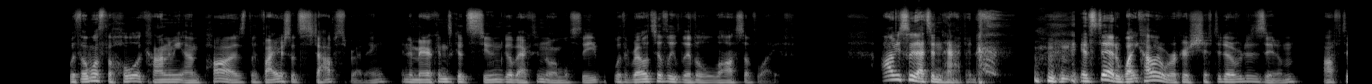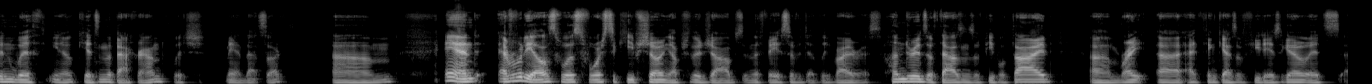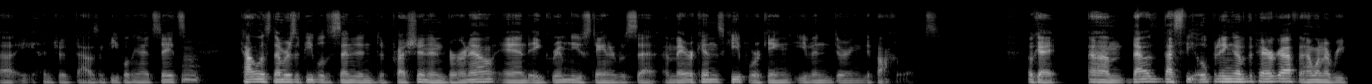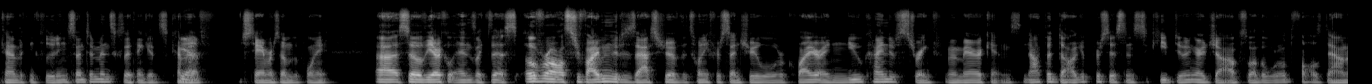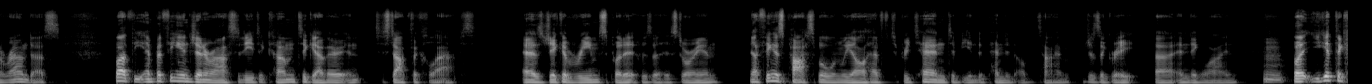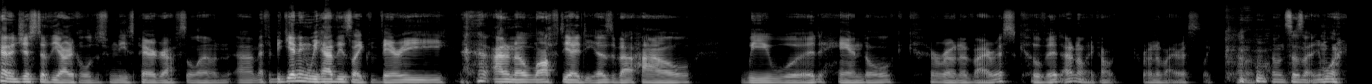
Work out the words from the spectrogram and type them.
With almost the whole economy on pause, the virus would stop spreading, and Americans could soon go back to normalcy with relatively little loss of life. Obviously, that didn't happen. Instead, white collar workers shifted over to Zoom, often with you know kids in the background, which man, that sucked. Um, and everybody else was forced to keep showing up to their jobs in the face of a deadly virus. Hundreds of thousands of people died. Um, right, uh, I think as of a few days ago, it's uh, 800,000 people in the United States. Mm. Countless numbers of people descended into depression and burnout, and a grim new standard was set. Americans keep working even during the apocalypse. Okay, um, that that's the opening of the paragraph, and I want to read kind of the concluding sentiments because I think it's kind yeah. of just hammers home the point. Uh, so the article ends like this: Overall, surviving the disaster of the 21st century will require a new kind of strength from Americans, not the dogged persistence to keep doing our jobs while the world falls down around us, but the empathy and generosity to come together and to stop the collapse. As Jacob Remes put it, who's a historian, nothing is possible when we all have to pretend to be independent all the time, which is a great uh, ending line. Mm. But you get the kind of gist of the article just from these paragraphs alone. Um, at the beginning, we have these like very, I don't know, lofty ideas about how we would handle coronavirus, COVID. I don't know why I call it coronavirus. Like, no one says that anymore.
